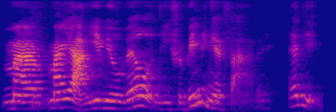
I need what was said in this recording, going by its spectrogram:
Maar, maar ja, je wil wel die verbinding ervaren. Hè, die,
